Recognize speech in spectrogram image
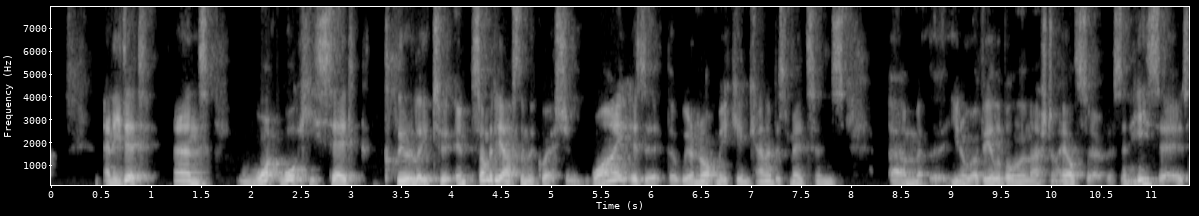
and he did. And what what he said clearly to somebody asked him the question, why is it that we're not making cannabis medicines um, you know, available in the National Health Service. And he said,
